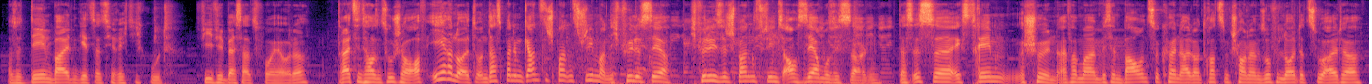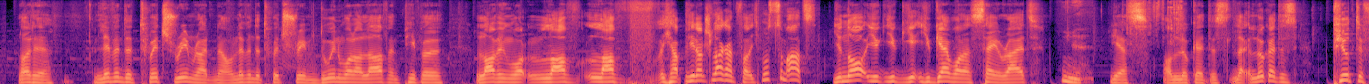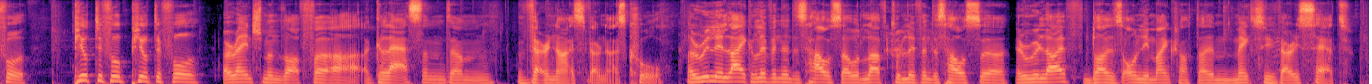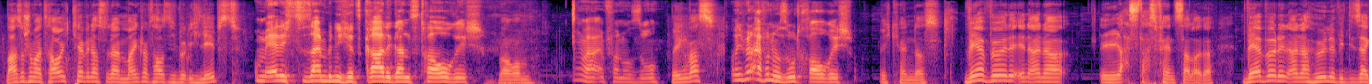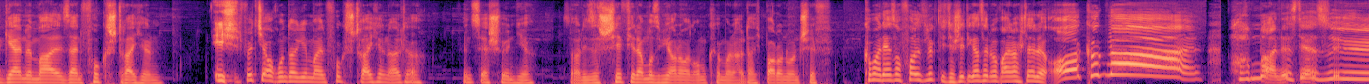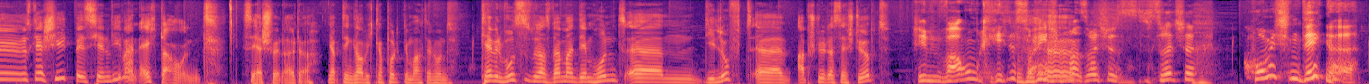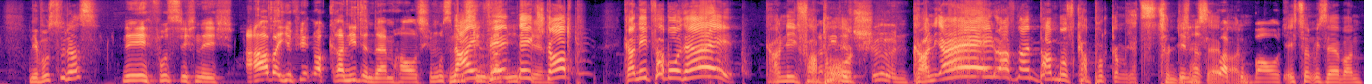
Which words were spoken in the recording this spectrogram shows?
Also den beiden geht's jetzt hier richtig gut. Viel, viel besser als vorher, oder? 13.000 Zuschauer. Auf Ehre, Leute. Und das bei einem ganz entspannten Stream, Mann. Ich fühle es sehr. Ich fühle diese entspannten Streams auch sehr, muss ich sagen. Das ist äh, extrem schön. Einfach mal ein bisschen bauen zu können, Alter. Und trotzdem schauen einem so viele Leute zu, Alter. Leute, live in the Twitch dream right now. Live in the Twitch dream. Doing what I love and people loving what love, love. Ich habe wieder einen Schlaganfall. Ich muss zum Arzt. You know, you, you, you get what I say, right? Yeah. Yes. Oh, look at this. Look at this beautiful, beautiful, beautiful arrangement of uh, glass and um, very nice, very nice, cool. I really like living in this house. I would love to live in this house uh, in real life, but it's only Minecraft. That makes me very sad. Warst du schon mal traurig, Kevin, dass du in deinem Minecraft-Haus nicht wirklich lebst? Um ehrlich zu sein, bin ich jetzt gerade ganz traurig. Warum? Ja, einfach nur so. Wegen was? Ich bin einfach nur so traurig. Ich kenne das. Wer würde in einer... Lass das Fenster, Leute. Wer würde in einer Höhle wie dieser gerne mal seinen Fuchs streicheln? Ich. Ich würde hier auch runtergehen, meinen Fuchs streicheln, Alter. Find's sehr schön hier. So, dieses Schiff hier, da muss ich mich auch nochmal drum kümmern, Alter. Ich baue doch nur ein Schiff. Guck mal, der ist auch voll glücklich. Der steht die ganze Zeit nur auf einer Stelle. Oh, guck mal! Oh Mann, ist der süß. Der schielt ein bisschen, wie mein echter Hund. Sehr schön, Alter. Ihr habt den, glaube ich, kaputt gemacht, den Hund. Kevin, wusstest du, dass wenn man dem Hund ähm, die Luft äh, abschnürt, dass der stirbt? Revi, warum redest du eigentlich immer solche, solche komischen Dinge? Ne, wusstest du das? Nee, wusste ich nicht. Aber hier fehlt noch Granit in deinem Haus. Hier muss ein Nein, fehlt nicht. Stopp! Granitverbot, hey! Granit Granitverbot. ist schön. Granit. Ey, du hast meinen Bambus kaputt gemacht. Jetzt zünd ich Den mich hast du selber an. Ich zünd mich selber an.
